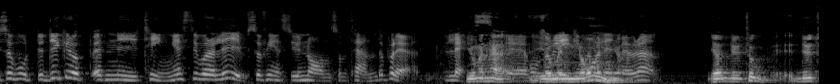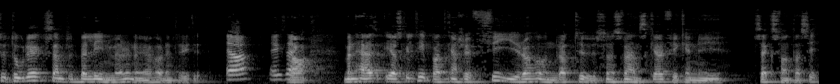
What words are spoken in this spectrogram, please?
så fort det dyker upp ett ny tingest i våra liv så finns det ju någon som tänder på det. Lex, Jo, men här- eh, hon jo, som men ligger någon, ja. Berlinmuren. Ja, du tog, du tog det exemplet Berlinmuren nu, jag hörde inte riktigt. Ja, exakt. Ja, men här, jag skulle tippa att kanske 400 000 svenskar fick en ny sexfantasi.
